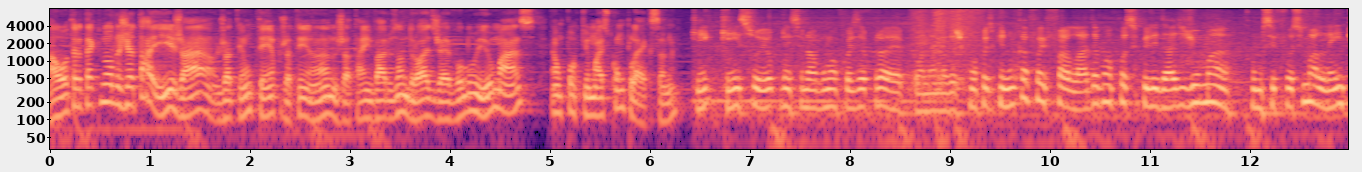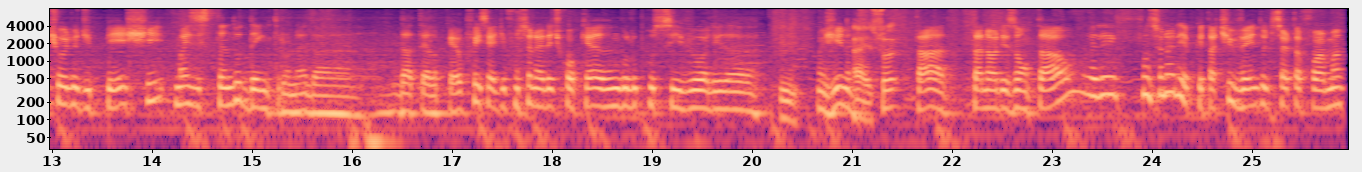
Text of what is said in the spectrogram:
A outra tecnologia está aí já, já tem um tempo, já tem anos, já está em vários Androids, já evoluiu, mas é um pouquinho mais complexa, né? Quem, quem sou eu para ensinar alguma coisa para Apple, né? Mas acho que uma coisa que nunca foi falada é uma possibilidade de uma, como se fosse uma lente olho de peixe, mas estando dentro, né, da, da tela, porque aí o Face ID funcionaria de qualquer ângulo possível ali da. Hum. Imagina? É, isso... tá, tá na horizontal, ele funcionaria, porque tá te vendo de certa forma,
